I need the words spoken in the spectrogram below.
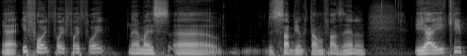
É, e foi, foi, foi, foi, né? Mas é, eles sabiam o que estavam fazendo. né? E aí que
